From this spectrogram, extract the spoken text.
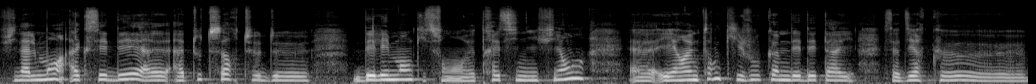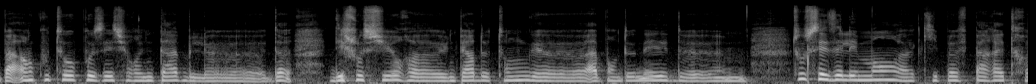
finalement accéder à, toutes sortes d'éléments qui sont euh, très signifiants euh, et en même temps qui jouent comme des détails. C'est-à-dire que euh, bah, un couteau posé sur une table, des chaussures, une paire de tongs abandonnées, tous ces éléments qui peuvent paraître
